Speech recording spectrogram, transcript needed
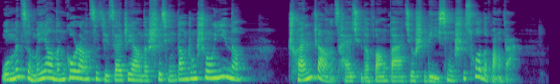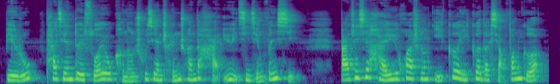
我们怎么样能够让自己在这样的事情当中受益呢？船长采取的方法就是理性试错的方法，比如他先对所有可能出现沉船的海域进行分析，把这些海域画成一个一个的小方格，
